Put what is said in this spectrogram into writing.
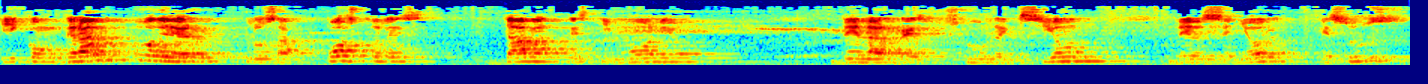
y con gran poder los apóstoles daban testimonio de la resurrección del Señor Jesús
